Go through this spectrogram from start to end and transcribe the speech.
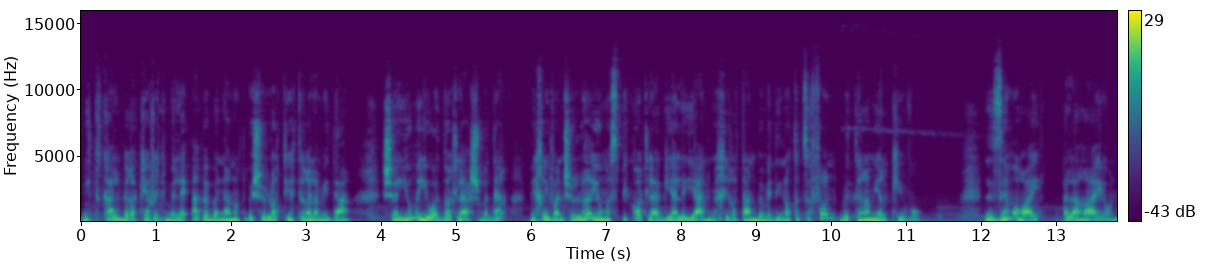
נתקל ברכבת מלאה בבננות בשלות יתר על המידה, שהיו מיועדות להשמדה מכיוון שלא היו מספיקות להגיע ליעד מכירתן במדינות הצפון בטרם ירכיבו. לזה מוראי עלה רעיון.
